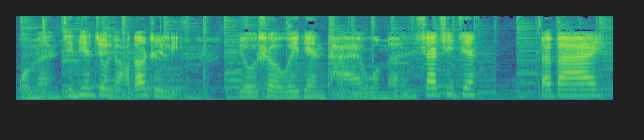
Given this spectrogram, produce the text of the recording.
我们今天就聊到这里，优设微电台，我们下期见，拜拜。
